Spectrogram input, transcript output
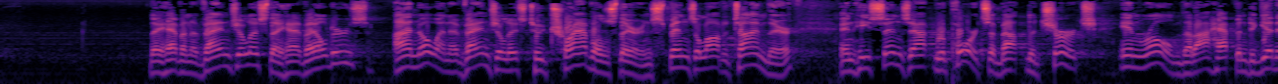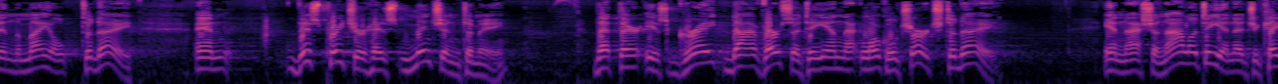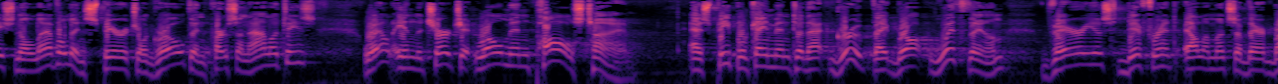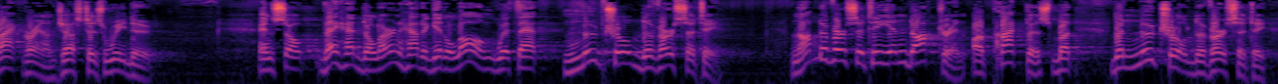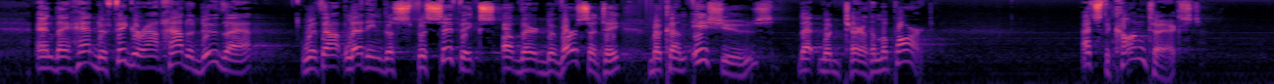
They have an evangelist, they have elders. I know an evangelist who travels there and spends a lot of time there, and he sends out reports about the church in Rome that I happen to get in the mail today. And this preacher has mentioned to me that there is great diversity in that local church today in nationality, in educational level, in spiritual growth, in personalities. Well, in the church at Rome in Paul's time, as people came into that group, they brought with them various different elements of their background, just as we do. And so they had to learn how to get along with that neutral diversity. Not diversity in doctrine or practice, but the neutral diversity. And they had to figure out how to do that without letting the specifics of their diversity become issues that would tear them apart. That's the context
